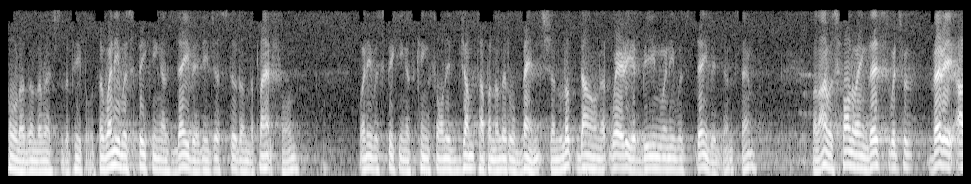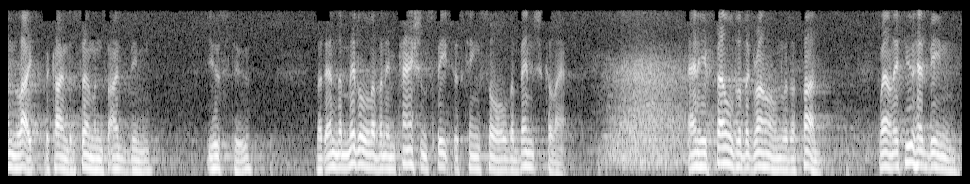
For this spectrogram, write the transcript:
taller than the rest of the people. So when he was speaking as David, he just stood on the platform. When he was speaking as King Saul, he jumped up on a little bench and looked down at where he had been when he was David, you understand? Well, I was following this, which was very unlike the kind of sermons I'd been used to. But in the middle of an impassioned speech as King Saul, the bench collapsed. and he fell to the ground with a thud. Well, if you had been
